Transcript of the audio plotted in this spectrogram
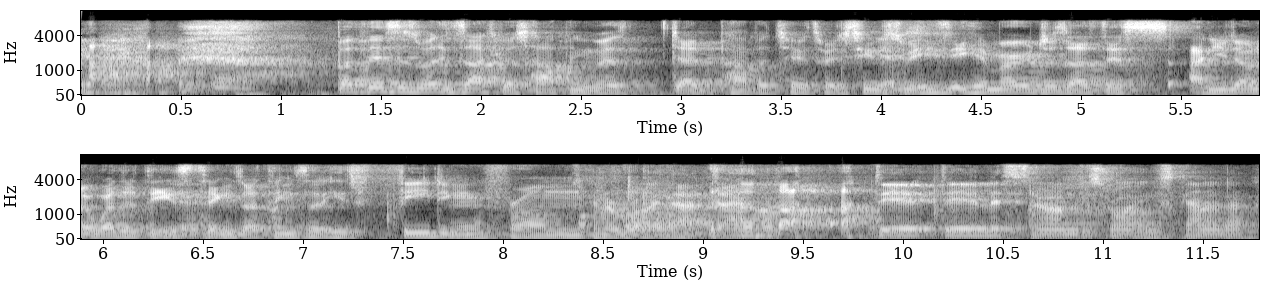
yeah. But this is what, exactly what's happening with Dead Papa Tooth. It seems Yes. to be he emerges as this, and you don't know whether these Yeah. things are things that he's feeding from. I'm going to write that down, dear, dear listener. I'm just writing down.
